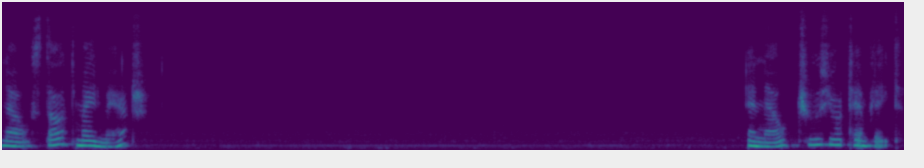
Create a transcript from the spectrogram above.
Now start mail merge. And now choose your template.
